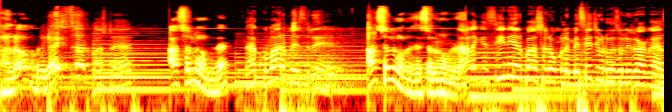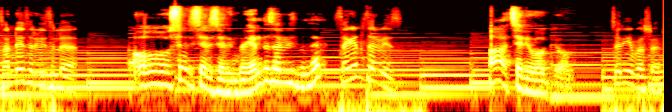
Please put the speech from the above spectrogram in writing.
ஹலோ பாஸ்டர் ஆ சொல்லுங்க பிரதர். நான் குமார் பேசுறேன். ஆ சொல்லுங்க பிரதர் சொல்லுங்க நாளைக்கு சீனியர் பாஸ்டர் உங்களை மெசேஜ் கொடுக்க சொல்லிருக்காங்க சண்டே சர்வீஸ்ல ஓ சரி சரி சரி எந்த சர்வீஸ் பிரதர்? செகண்ட் சர்வீஸ் ஆ சரி ஓகே ஓகே. சரிங்க பாஸ்டர்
